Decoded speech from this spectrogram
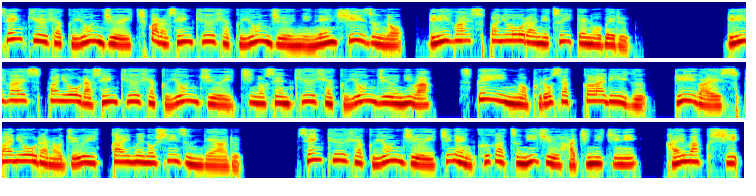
1941から1942年シーズンのリーガエスパニョーラについて述べる。リーガエスパニョーラ1941の1942は、スペインのプロサッカーリーグ、リーガエスパニョーラの11回目のシーズンである。1941年9月28日に開幕し、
